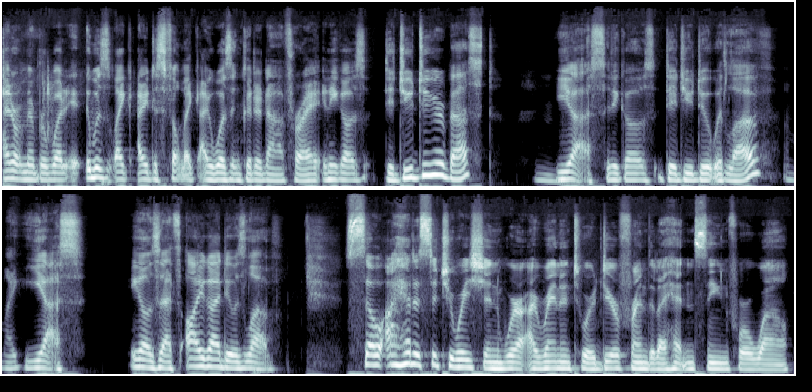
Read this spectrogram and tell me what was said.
I don't remember what it, it was like. I just felt like I wasn't good enough. Right. And he goes, did you do your best? Mm. Yes. And he goes, did you do it with love? I'm like, yes. He goes, that's all you got to do is love. So I had a situation where I ran into a dear friend that I hadn't seen for a while.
